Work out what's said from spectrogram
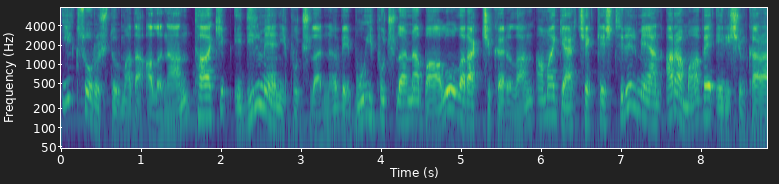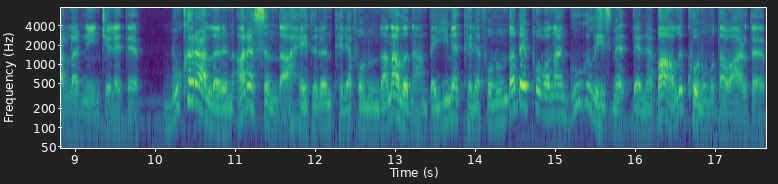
ilk soruşturmada alınan, takip edilmeyen ipuçlarını ve bu ipuçlarına bağlı olarak çıkarılan ama gerçekleştirilmeyen arama ve erişim kararlarını inceledi. Bu kararların arasında Heather'ın telefonundan alınan ve yine telefonunda depolanan Google hizmetlerine bağlı konumu da vardı.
